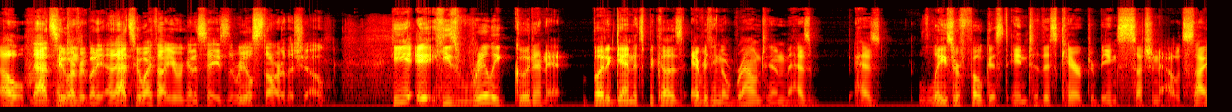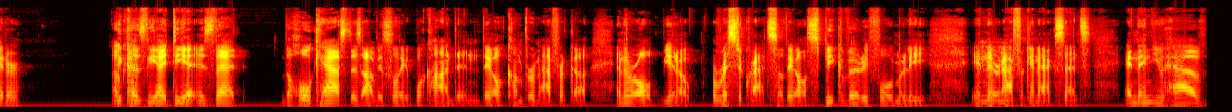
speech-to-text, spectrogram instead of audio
Oh, That's who you. everybody. That's who I thought you were going to say is the real star of the show. He i he's really good in it, but again, it's because everything around him has has laser focused into this character being such an outsider. Okay. Because the idea is that the whole cast is obviously Wakandan. They all come from Africa, and they're all you know aristocrats, so they all speak very formally in their Mhm. African accents. And then you have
